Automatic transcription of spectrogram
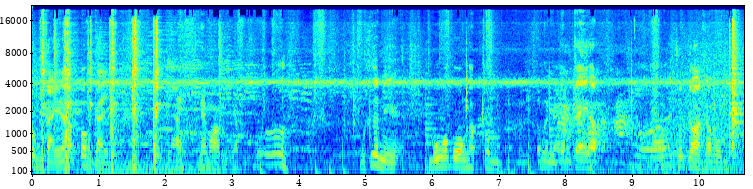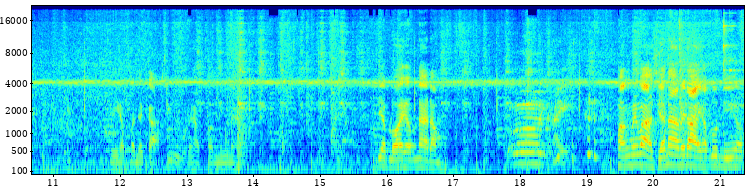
ต้มไก่นะครับ ต้มไก่ได้ได้หมอผีครับโอ้หมูเคลื่อนนี่หมูอบวงครับต้มเมื่อนี้ต้มไก่ครับโอ้ยสุดยอดครับผม นี่ครับบรรยากาศที่อู่นะครับ ตอนนี้นะครับเรียบร้อยครับหน้าดำเอ้ยไข่พังไม่ว่าเสียหน้าไม่ได้ครับรุ่นนี้ครับ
